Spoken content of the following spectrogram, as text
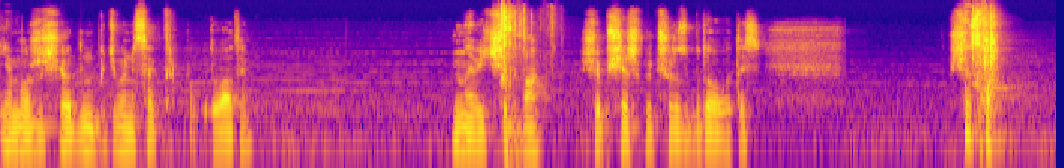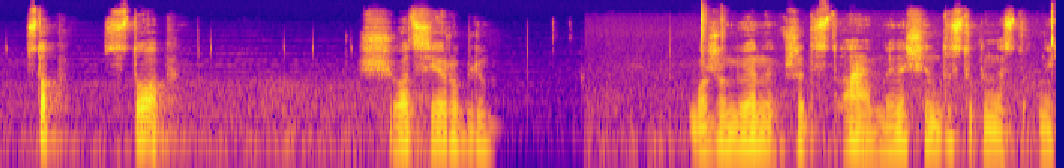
я можу ще один будівельний сектор побудувати. Навіть ще два, щоб ще швидше розбудовуватись. Ще стоп. Стоп. Стоп. Що це я роблю? Може, мене вже доступ... А, мене ще не доступний наступний.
